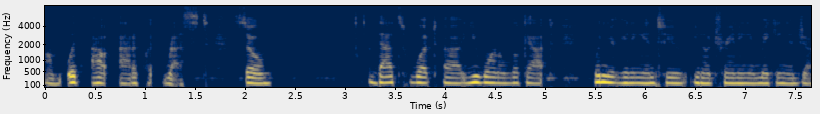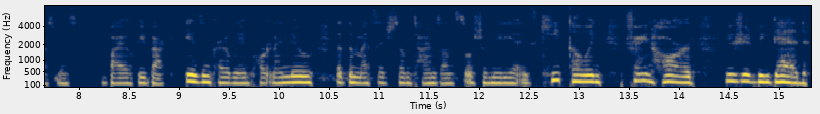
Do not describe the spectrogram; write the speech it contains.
um, without adequate rest. So that's what uh, you want to look at when you're getting into you know training and making adjustments biofeedback is incredibly important. I know that the message sometimes on social media is keep going train hard you should be dead.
